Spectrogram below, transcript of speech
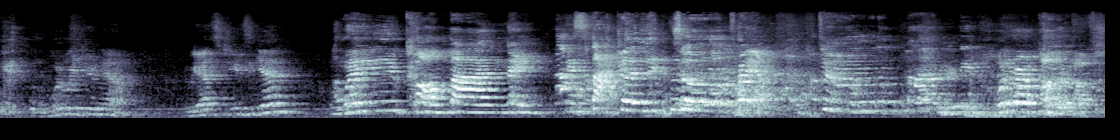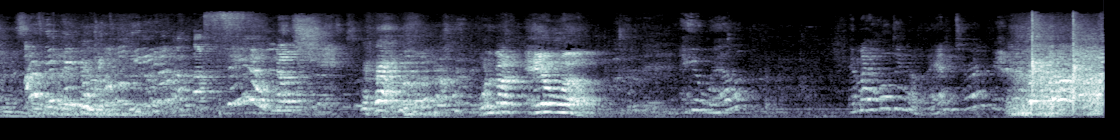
figure What do we do now? Do we ask Jeeves again? When you call my name, it's like a little prayer. They know Wikipedia. They don't know shit. What about AOL? AOL? Am I holding a lantern?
